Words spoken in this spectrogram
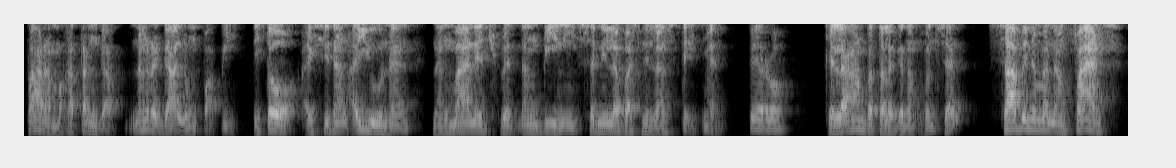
para makatanggap ng regalong puppy. Ito ay sinang-ayunan ng management ng Bini sa nilabas nilang statement. Pero, kailangan ba talaga ng consent? Sabi naman ng fans,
